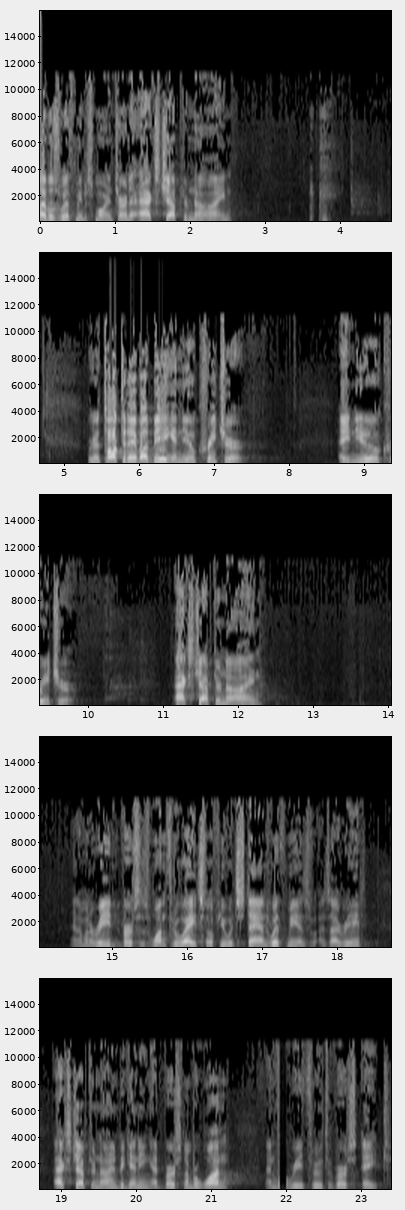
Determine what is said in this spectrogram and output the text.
Bibles with me this morning. Turn to Acts chapter 9. We're going to talk today about being a new creature. A new creature. Acts chapter 9. And I'm going to read verses 1 through 8. So if you would stand with me as, as I read. Acts chapter 9, beginning at verse number 1, and we'll read through to verse 8.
